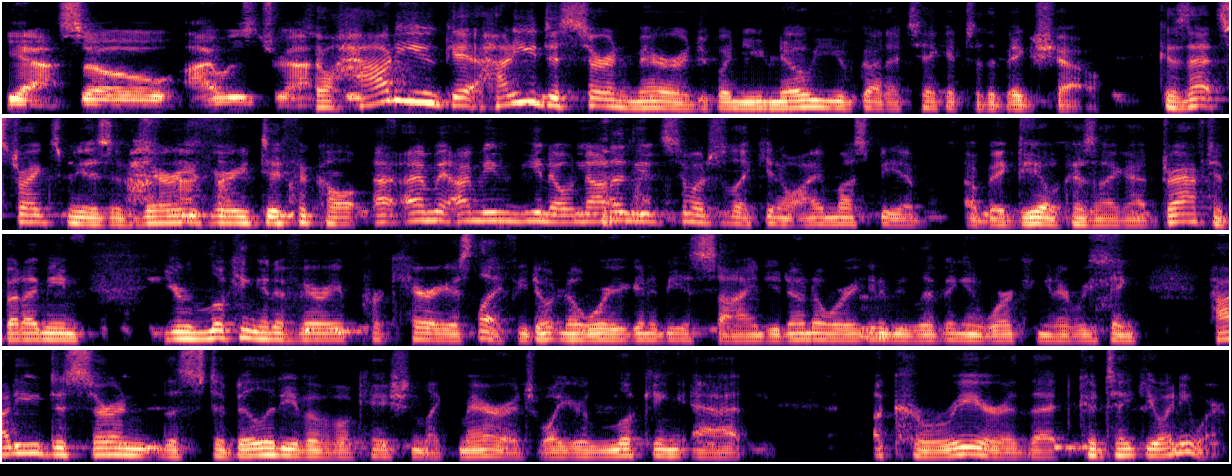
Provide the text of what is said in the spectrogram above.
Yeah, so I was drafted. So how do you get how do you discern marriage when you know you've got a ticket to the big show? Because that strikes me as a very very difficult. I, I, mean, I mean, you know, not so much like you know, I must be a, a big deal because I got drafted, but I mean, you're looking at a very precarious life. You don't know where you're going to be assigned. You don't know where you're going to be mm-hmm. living and working and everything. How do you discern the stability of a vocation like marriage while you're looking at a career that could take you anywhere?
